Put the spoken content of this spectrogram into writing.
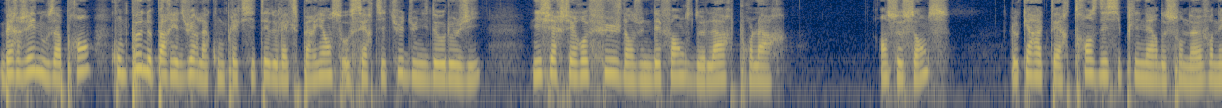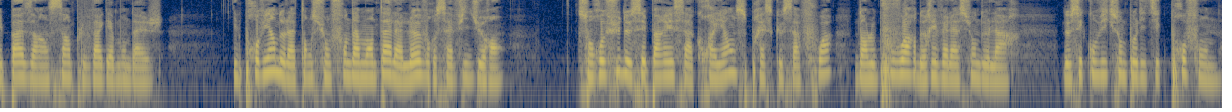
Berger nous apprend qu'on peut ne pas réduire la complexité de l'expérience aux certitudes d'une idéologie, ni chercher refuge dans une défense de l'art pour l'art. En ce sens, le caractère transdisciplinaire de son œuvre n'est pas à un simple vagabondage. Il provient de la tension fondamentale à l'œuvre sa vie durant, son refus de séparer sa croyance, presque sa foi, dans le pouvoir de révélation de l'art, de ses convictions politiques profondes.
